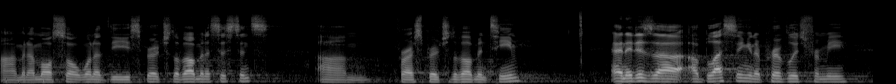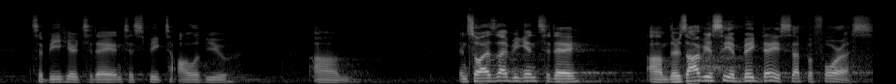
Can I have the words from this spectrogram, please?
um, and I'm also one of the spiritual development assistants um, for our spiritual development team. And it is a, a, blessing and a privilege for me to be here today and to speak to all of you. Um, and so, as I begin today, um, there's obviously a big day set before us.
